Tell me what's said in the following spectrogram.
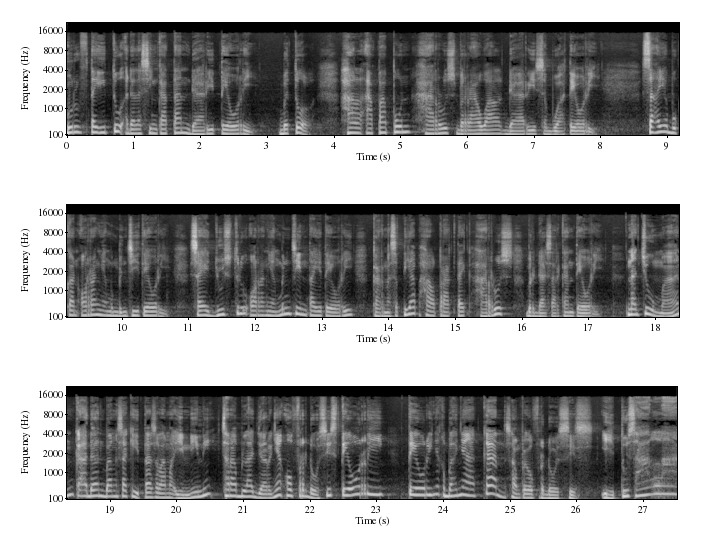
Huruf T itu adalah singkatan dari teori. Betul, hal apa pun harus berawal dari sebuah teori. Saya bukan orang yang membenci teori. Saya justru orang yang mencintai teori karena setiap hal praktek harus berdasarkan teori. Nah cuman keadaan bangsa kita selama ini nih cara belajarnya overdosis teori. Teorinya kebanyakan sampai overdosis. Itu salah.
